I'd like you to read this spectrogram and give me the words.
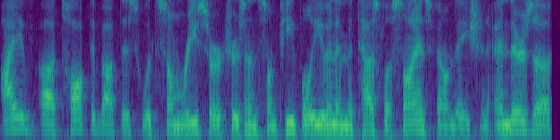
I've uh, talked about this with some researchers and some people, even in the Tesla Science Foundation, and there's a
